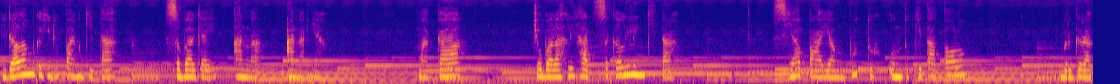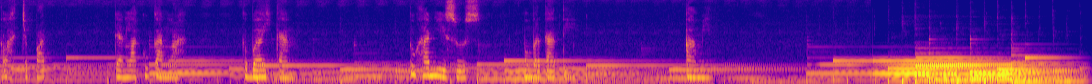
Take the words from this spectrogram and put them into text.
di dalam kehidupan kita sebagai anak-anaknya maka cobalah lihat sekeliling kita. Siapa yang butuh untuk kita tolong? Bergeraklah cepat dan lakukanlah kebaikan. Tuhan Yesus memberkati. Amin.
